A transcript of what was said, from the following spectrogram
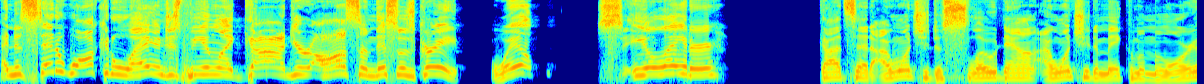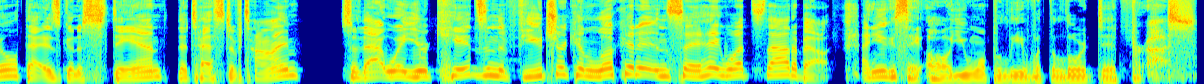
And instead of walking away and just being like, God, you're awesome, this was great. Well, see you later. God said, I want you to slow down. I want you to make him a memorial that is going to stand the test of time So that way your kids in the future can look at it and say, hey, what's that about? And you can say, oh, you won't believe what the Lord did for us.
